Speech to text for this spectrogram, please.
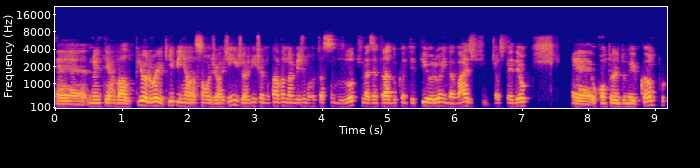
é, no intervalo piorou a equipe em relação ao Jorginho. O Jorginho já não estava na mesma rotação dos outros, mas a entrada do Kanté piorou ainda mais. O Chelsea perdeu é, o controle do meio campo.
